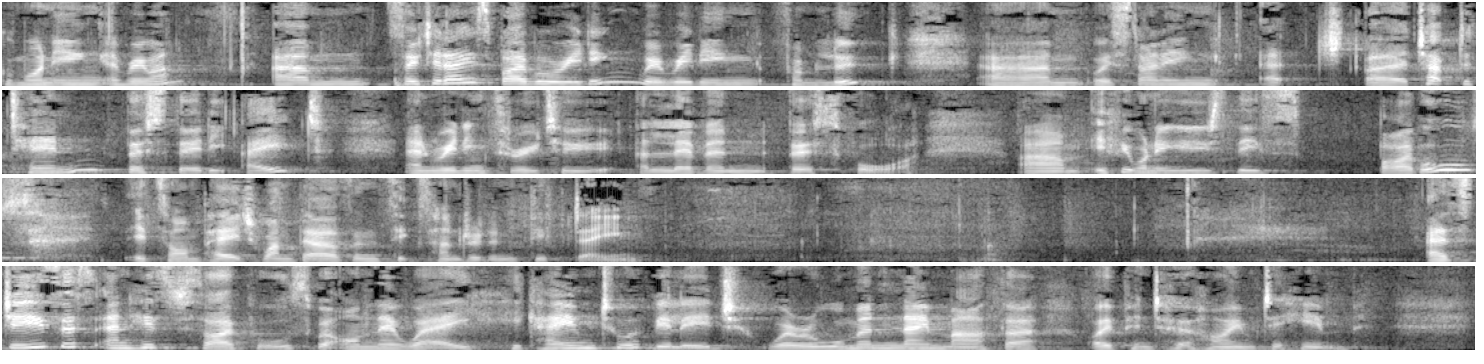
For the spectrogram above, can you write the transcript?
Good morning, everyone. Um, so today's Bible reading, we're reading from Luke. Um, we're starting at uh, chapter 10, verse 38, and reading through to 11, verse 4. Um, if you want to use these Bibles, it's on page 1615. As Jesus and his disciples were on their way, he came to a village where a woman named Martha opened her home to him.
